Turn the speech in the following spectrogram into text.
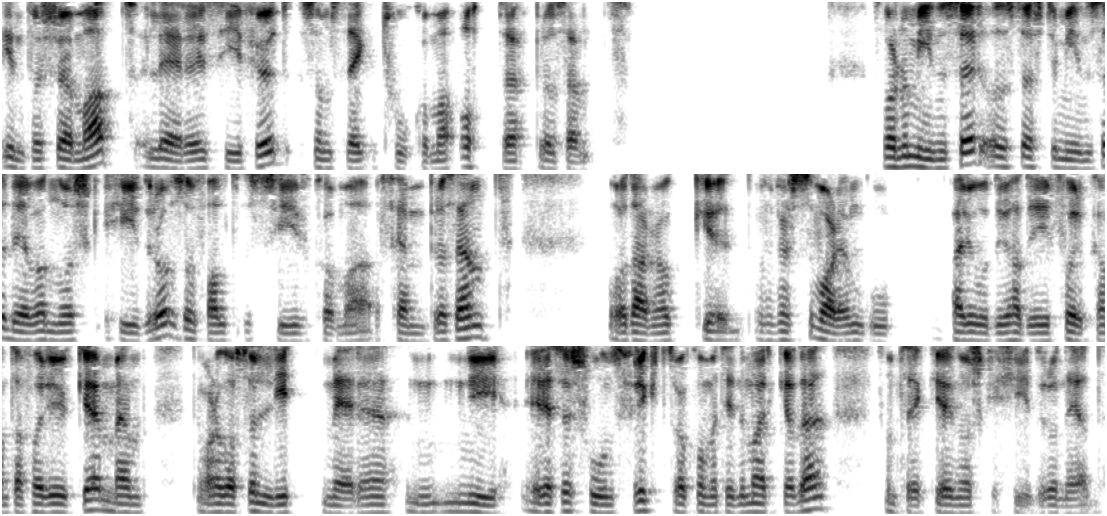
innenfor sjømat Lerøy Seafood, som steg 2,8% Så var det noen minuser, og det største minuset det var Norsk Hydro, som falt 7,5 Og det er nok, så var det en god periode vi hadde i forkant av forrige uke, men det var nok også litt mer ny resesjonsfrykt som har kommet inn i markedet, som trekker Norsk Hydro ned.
